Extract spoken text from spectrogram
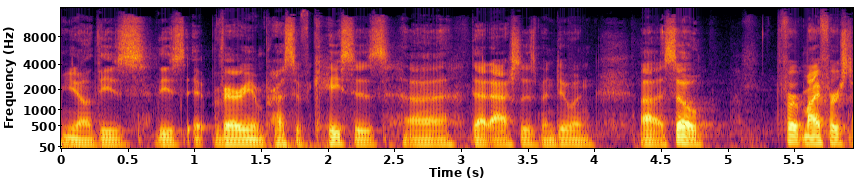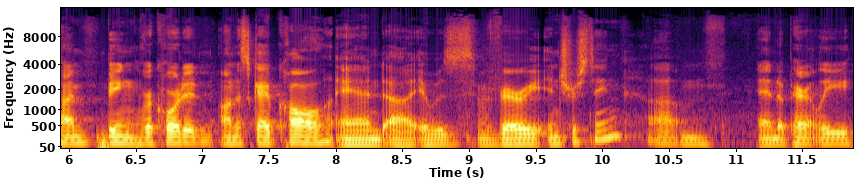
you know these these very impressive cases uh, that Ashley's been doing. Uh, so for my first time being recorded on a Skype call, and uh, it was very interesting. Um, and apparently,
